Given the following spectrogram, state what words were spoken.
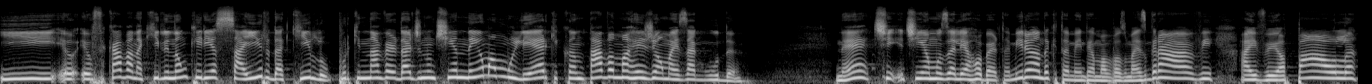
E eu, eu ficava naquilo e não queria sair daquilo, porque na verdade não tinha nenhuma mulher que cantava numa região mais aguda. Né? Tínhamos ali a Roberta Miranda, que também tem uma voz mais grave, aí veio a Paula,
